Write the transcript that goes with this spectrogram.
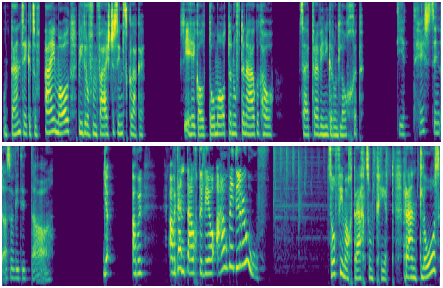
und dann sind sie auf einmal wieder auf dem Feistersims gelegen. Sie hat halt Tomaten auf den Augen gehabt, sagt Frau Winiger und lacht. Die Tests sind also wieder da. Ja, aber, aber dann taucht der Leo auch wieder auf. Sophie macht rechts umgekehrt, rennt los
